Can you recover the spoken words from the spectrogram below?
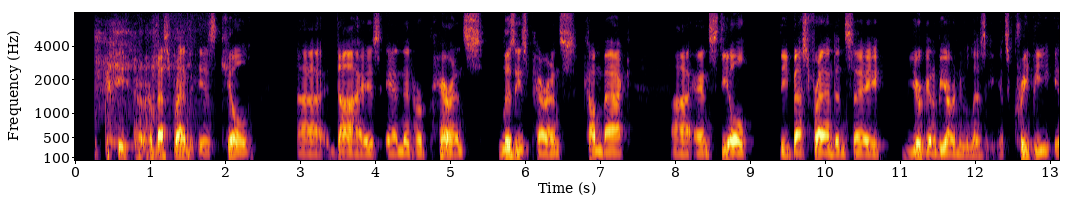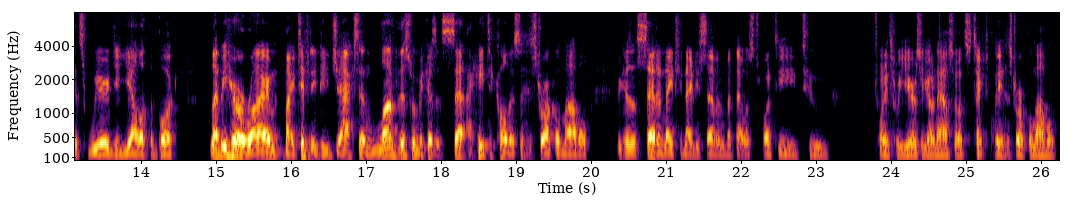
her best friend is killed, uh, dies, and then her parents, Lizzie's parents, come back uh, and steal the best friend and say, You're going to be our new Lizzie. It's creepy. It's weird. You yell at the book. Let Me Hear a Rhyme by Tiffany D. Jackson. Loved this one because it's set, I hate to call this a historical novel because it's set in 1997, but that was 22 23 years ago now, so it's technically a historical novel.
